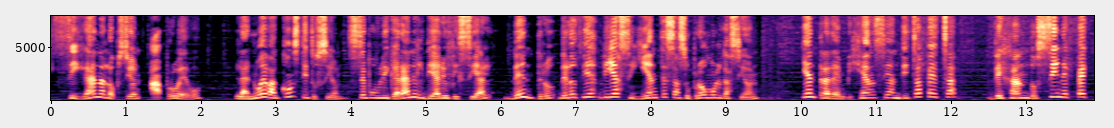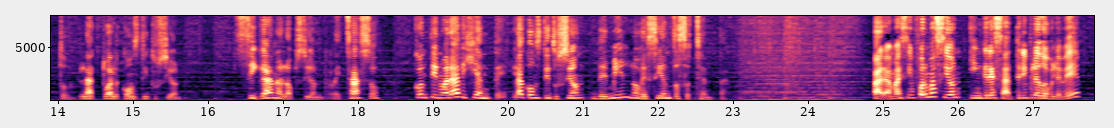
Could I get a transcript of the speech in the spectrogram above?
Si gana la opción apruebo, la nueva constitución se publicará en el diario oficial dentro de los 10 días siguientes a su promulgación y entrará en vigencia en dicha fecha, dejando sin efecto la actual constitución. Si gana la opción rechazo, continuará vigente la constitución de 1980. Para más información ingresa a www.bcn.cl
